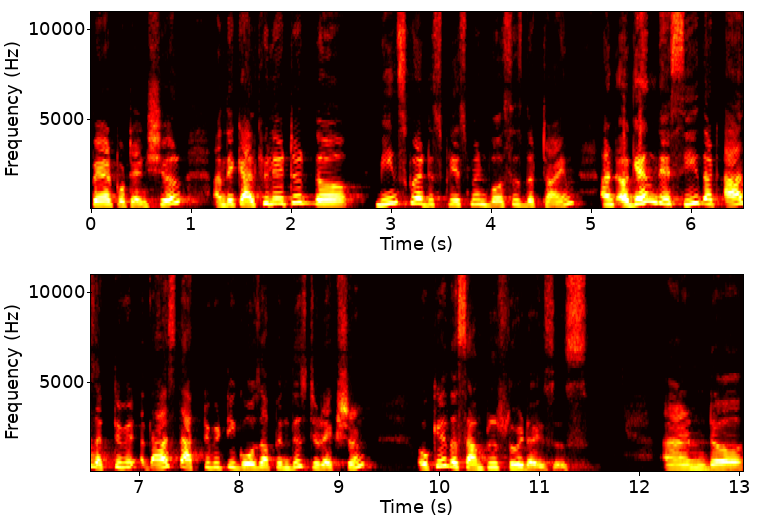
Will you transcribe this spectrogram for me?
pair potential, and they calculated the mean square displacement versus the time. And again, they see that as, as the activity goes up in this direction, okay, the sample fluidizes. And uh,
